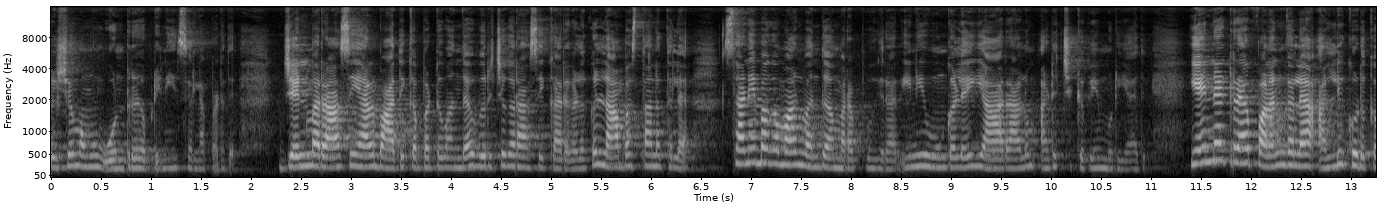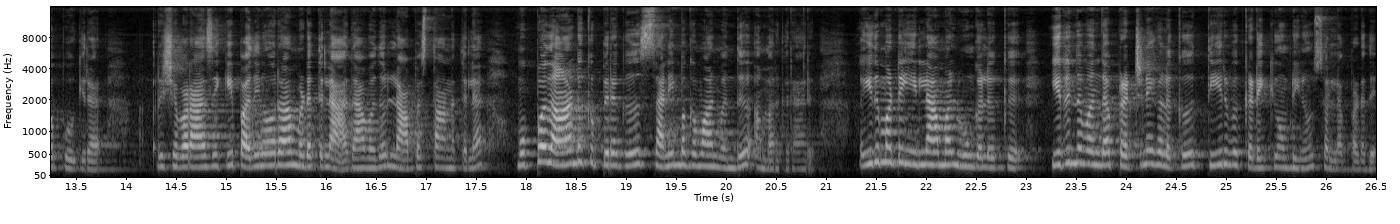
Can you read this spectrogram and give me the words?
ரிஷபமும் ஒன்று அப்படின்னு சொல்லப்படுது. ஜென்ம ராசியால் பாதிக்கப்பட்டு வந்த விருச்சிக ராசிக்காரர்களுக்கு லாபஸ்தானத்தில் சனி பகவான் வந்து அமரப்போகிறார். இனி உங்களை யாராலும் அடிச்சுக்கவே முடியாது. எண்ணற்ற பலன்களை அள்ளி கொடுக்க போகிறார். ரிஷபராசிக்கு பதினோராம் இடத்துல அதாவது லாபஸ்தானத்தில் முப்பது ஆண்டுக்கு பிறகு சனி பகவான் வந்து அமர்கிறாரு. இது மட்டும் இல்லாமல் உங்களுக்கு இருந்து வந்த பிரச்சனைகளுக்கு தீர்வு கிடைக்கும் அப்படின்னு சொல்லப்படுது.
